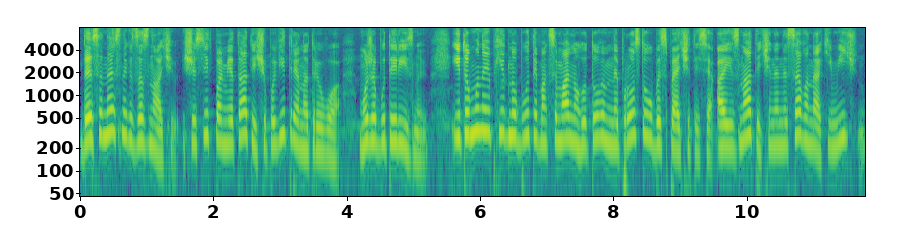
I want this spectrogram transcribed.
ДСНСник зазначив, що слід пам'ятати, що повітряна тривога може бути різною, і тому необхідно бути максимально готовим не просто убезпечитися, а й знати, чи не несе вона хімічну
